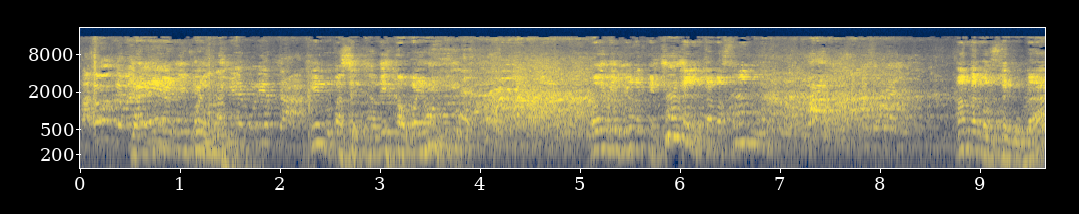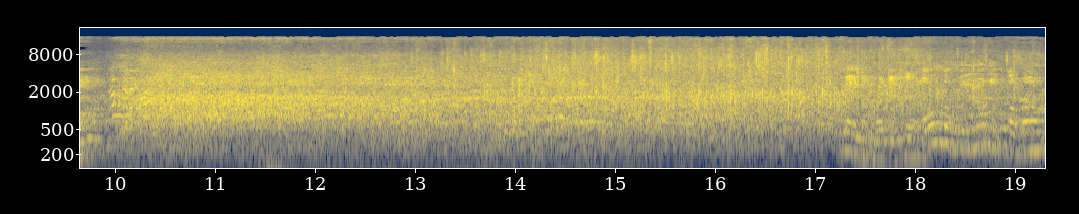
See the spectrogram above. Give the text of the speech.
¿A dónde Ya ¿Qué le pasa a esta vieja weón? Oye, mira, ¿qué chucha le está pasando? ¿Anda con celular? Bueno, que todos los millones esta weón.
